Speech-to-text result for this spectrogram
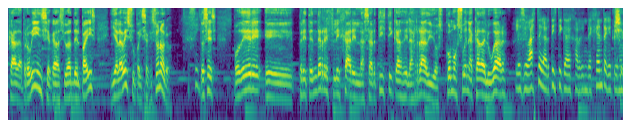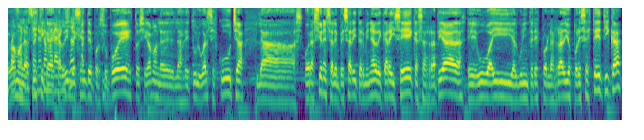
cada provincia, cada ciudad del país, y a la vez su paisaje sonoro. Sí. Entonces, poder eh, pretender reflejar en las artísticas de las radios cómo suena cada lugar. ¿Le llevaste la artística de Jardín de Gente que tiene Llevamos un la artística de Jardín de? Gente, por supuesto. Llegamos la de- las de Tu lugar se escucha. Las oraciones al empezar y terminar de cara y seca, esas rapeadas. Eh, hubo ahí algún interés por las radios, por esa estética.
